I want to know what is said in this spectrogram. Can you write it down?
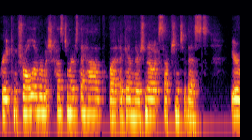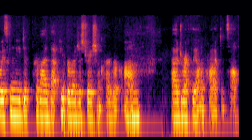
great control over which customers they have, but again, there's no exception to this. You're always going to need to provide that paper registration card um, uh, directly on the product itself.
